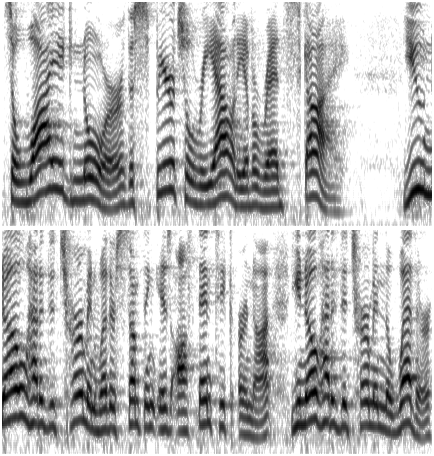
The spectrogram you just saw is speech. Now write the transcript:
so why ignore the spiritual reality of a red sky? You know how to determine whether something is authentic or not. You know how to determine the weather.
